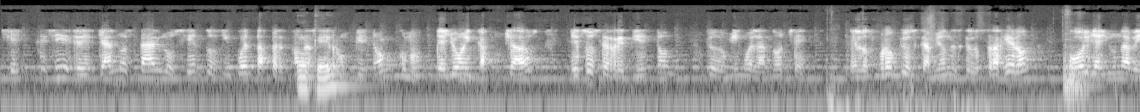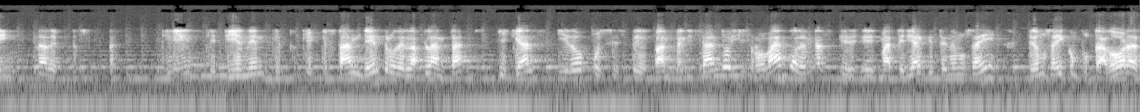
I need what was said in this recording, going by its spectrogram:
Sí, sí, sí eh, ya no están los 150 personas que rompieron, como de yo encapuchados, eso se retiraron el domingo en la noche los propios camiones que los trajeron. Hoy hay una veintena de personas que, que tienen, que dentro de la planta y que han ido pues este vandalizando y robando además eh, material que tenemos ahí tenemos ahí computadoras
